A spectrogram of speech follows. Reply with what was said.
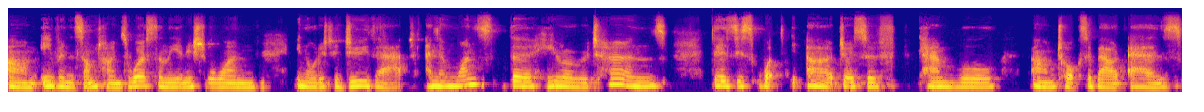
um, even sometimes worse than the initial one, in order to do that. And then once the hero returns, there's this what uh, Joseph Campbell um, talks about as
